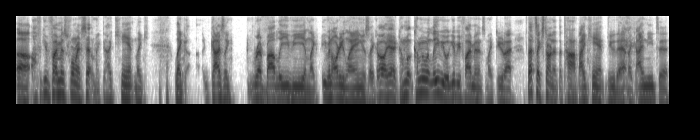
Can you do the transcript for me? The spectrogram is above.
Uh, I'll give you five minutes before my set. I'm like, I can't. Like, like guys like Rev Bob Levy and like even Artie Lange is like, oh yeah, come come in with Levy. We'll give you five minutes. I'm like, dude, I that's like starting at the top. I can't do that. Like, I need to,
